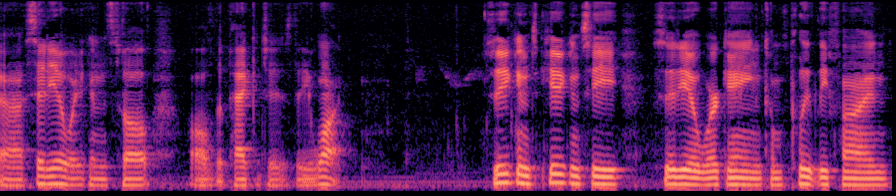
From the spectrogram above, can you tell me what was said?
uh, Cydia where you can install all the packages that you want. So you can here you can see Cydia working completely fine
